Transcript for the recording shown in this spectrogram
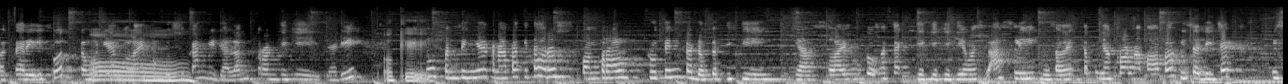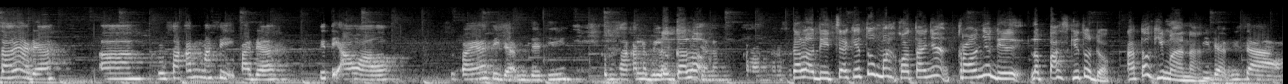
Bakteri ikut, kemudian Oh. mulai pembusukan di dalam crown gigi. Jadi Oke. itu pentingnya kenapa kita harus kontrol rutin ke dokter gigi ya selain untuk ngecek gigi-gigi yang masih asli misalnya kita punya crown atau apa bisa dicek misalnya ada eh, kerusakan masih pada titik awal supaya tidak menjadi kerusakan lebih lanjut kalau- di dalam crown tersebut Kalau dicek itu mahkotanya crownnya dilepas gitu dok? Atau gimana? tidak bisa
